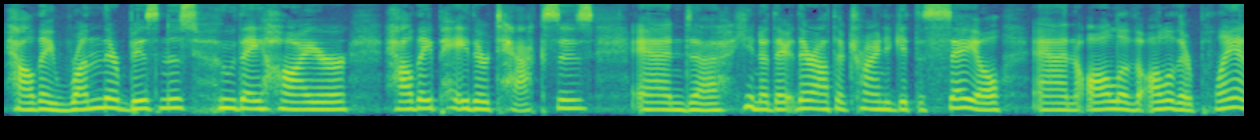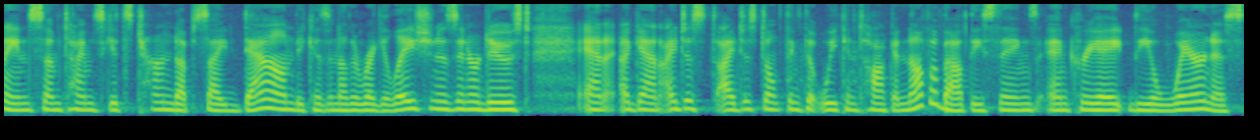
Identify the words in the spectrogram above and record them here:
how they run their business, who they hire, how they pay their taxes, and uh, you know they're, they're out there trying to get the sale, and all of all of their planning sometimes gets turned upside down because another regulation is introduced. And again, I just I just don't think that we can talk enough about these things and create the awareness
